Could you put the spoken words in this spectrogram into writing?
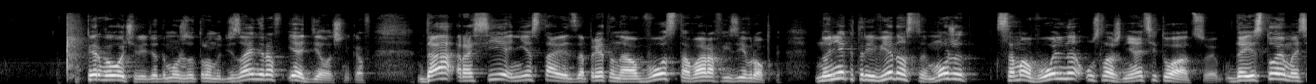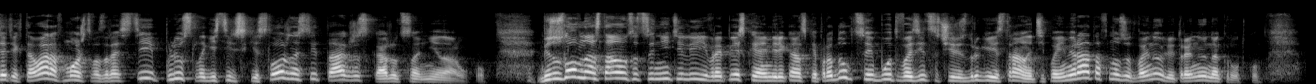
В первую очередь это может затронуть дизайнеров и отделочников. Да, Россия не ставит запрета на ввоз товаров из Европы, но некоторые ведомства может самовольно усложнять ситуацию. Да и стоимость этих товаров может возрасти, плюс логистические сложности также скажутся не на руку. Безусловно, останутся ценители европейской и американской продукции, будут возиться через другие страны типа Эмиратов, но за двойную или тройную накрутку.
